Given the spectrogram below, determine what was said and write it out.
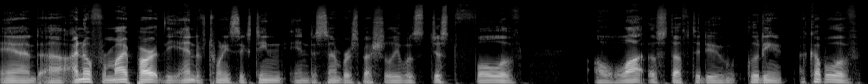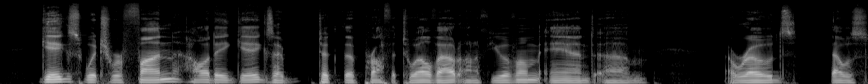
And uh, I know for my part, the end of 2016 in December, especially, was just full of a lot of stuff to do, including a couple of gigs, which were fun holiday gigs. I took the Prophet 12 out on a few of them and um, a Rhodes. That was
